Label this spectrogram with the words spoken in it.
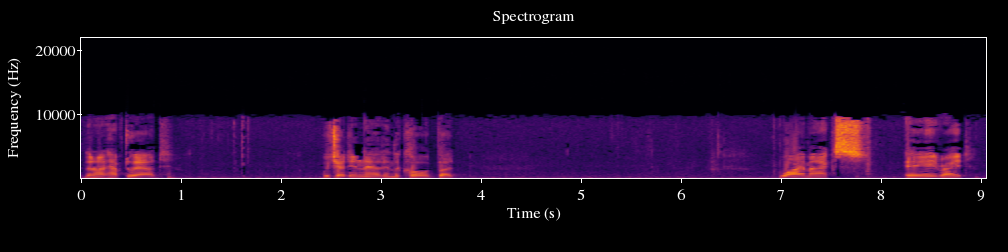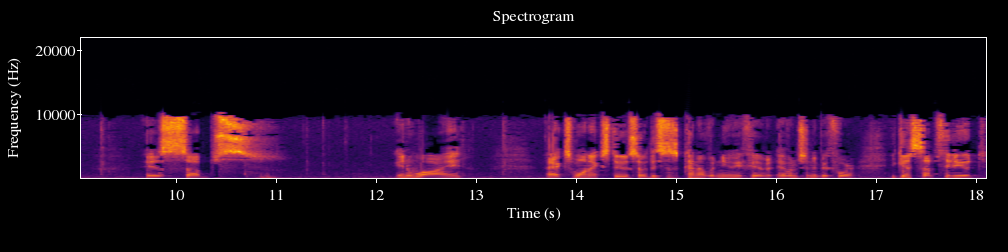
Then I'd have to add, which I didn't add in the code, but y max a right is subs in y x1 x2 so this is kind of a new if you haven't seen it before you can substitute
